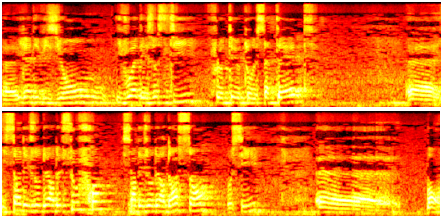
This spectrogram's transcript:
euh, il a des visions, il voit des hosties flotter autour de sa tête, euh, il sent des odeurs de soufre, il sent des odeurs d'encens aussi. bon,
